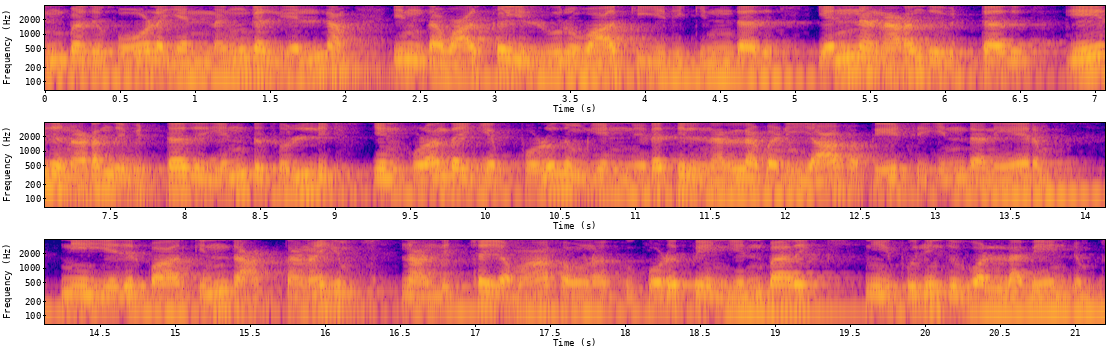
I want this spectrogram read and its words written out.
என்பது போல எண்ணங்கள் எல்லாம் இந்த வாழ்க்கையில் உருவாக்கி இருக்கின்றது என்ன நடந்து விட்டது ஏது நடந்து விட்டது என்று சொல்லி என் குழந்தை எப்பொழுதும் என்னிடத்தில் நல்லபடியாக பேசுகின்ற நேரம். நீ எதிர்பார்க்கின்ற அத்தனையும் நான் நிச்சயமாக உனக்கு கொடுப்பேன் என்பதை நீ புரிந்து கொள்ள வேண்டும்.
